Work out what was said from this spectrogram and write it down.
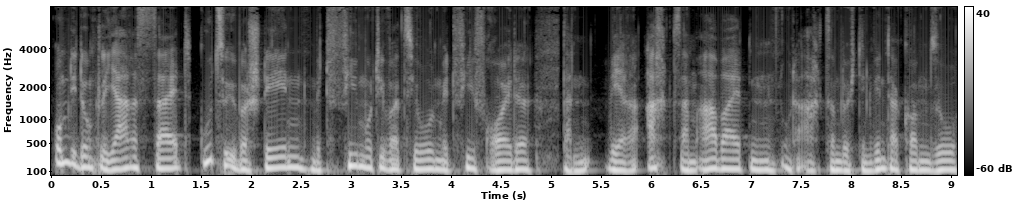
um die dunkle Jahreszeit gut zu überstehen, mit viel Motivation, mit viel Freude, dann wäre achtsam arbeiten oder achtsam durch den Winter kommen so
